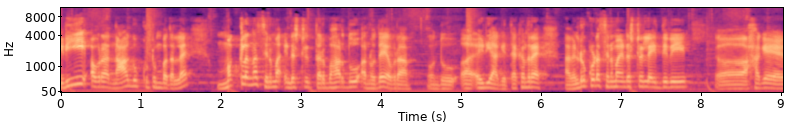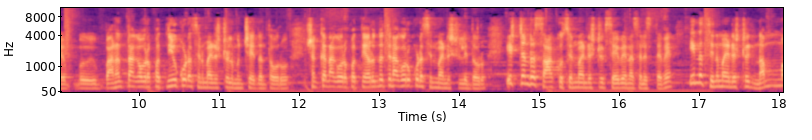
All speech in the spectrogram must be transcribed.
ಇಡೀ ಅವರ ನಾಗು ಕುಟುಂಬದಲ್ಲೇ ಮಕ್ಕಳನ್ನ ಸಿನಿಮಾ ಇಂಡಸ್ಟ್ರಿಗೆ ತರಬಾರ್ದು ಅನ್ನೋದೇ ಅವರ ಒಂದು ಐಡಿಯಾ ಆಗಿತ್ತು. ಯಾಕಂದರೆ ನಾವೆಲ್ಲರೂ ಕೂಡ ಸಿನಿಮಾ ಇಂಡಸ್ಟ್ರಿಯಲ್ಲೇ ಇದ್ದೀವಿ. ಹಾಗೆ, ಅನಂತ್ನಾಗ್ ಅನಂತ್ ನಾಗ್ ಅವರ ಪತ್ನಿಯೂ ಕೂಡ ಸಿನಿಮಾ ಇಂಡಸ್ಟ್ರಿಯಲ್ಲಿ ಮುಂಚೆ ಇದ್ದಂಥವ್ರು. ಶಂಕರ್ ನಾಗ್ ಅವರ ಪತ್ನಿ ಅರುಂಧತಿ ನಾಗ್ ಅವರು ಕೂಡ ಸಿನಿಮಾ ಇಂಡಸ್ಟ್ರಿಯಲ್ಲಿ ಇದ್ದವರು ಇಷ್ಟು ಜನರು ಸಾಕು ಸಿನಿಮಾ ಇಂಡಸ್ಟ್ರಿಗೆ ಸೇವೆಯನ್ನು ಸಲ್ಲಿಸ್ತೇವೆ. ಇನ್ನು ಸಿನಿಮಾ ಇಂಡಸ್ಟ್ರಿಗೆ ನಮ್ಮ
